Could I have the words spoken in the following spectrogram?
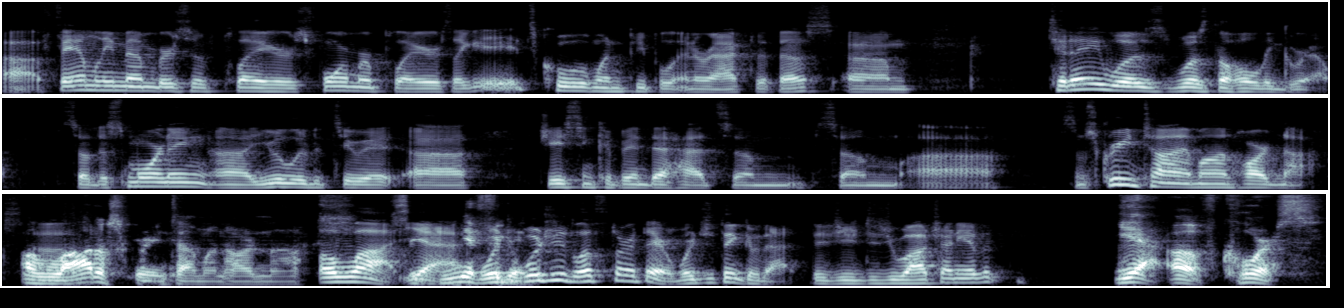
uh, family members of players, former players. Like it's cool when people interact with us. Um, today was was the holy grail. So this morning, uh, you alluded to it. Uh, Jason Cabinda had some some uh, some screen time on Hard Knocks. a Uh, lot of screen time on Hard Knocks. a lot. Yeah. What, what'd you? Let's start there. What'd you think of that? Did you did you watch any of it? Yeah, of course.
